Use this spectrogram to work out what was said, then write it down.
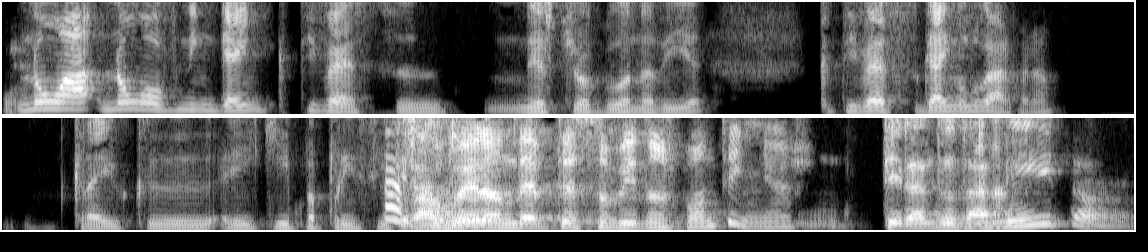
não, há, não houve ninguém que tivesse, neste jogo do Anadia, que tivesse ganho o lugar, para não? Creio que a equipa principal Acho que o Verão deve ter subido uns pontinhos. Tirando o Dani, não.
